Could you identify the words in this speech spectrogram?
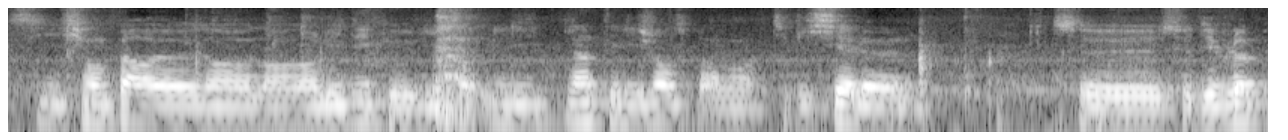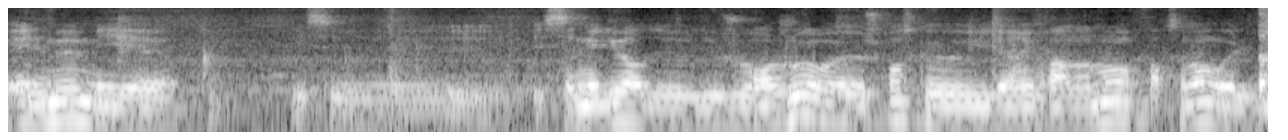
si, si on part euh, dans, dans- dans l'idée que l'in- l'intelligence artificielle euh, se, se développe elle-même et, euh, et s'améliore de, de jour en jour, je pense qu'il arrivera un moment forcément où elle va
